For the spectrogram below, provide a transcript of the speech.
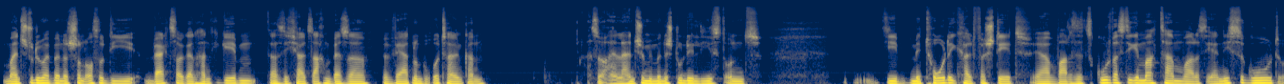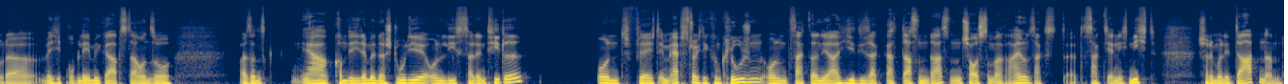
mein Studium hat mir dann schon auch so die Werkzeuge an Hand gegeben, dass ich halt Sachen besser bewerten und beurteilen kann. Also allein schon, wie man eine Studie liest und die Methodik halt versteht. Ja, war das jetzt gut, was die gemacht haben? War das eher nicht so gut? Oder welche Probleme gab es da und so? Weil sonst, ja, kommt ja jeder mit einer Studie und liest halt den Titel und vielleicht im Abstract die Conclusion und sagt dann, ja, hier, die sagt das und das und dann schaust du mal rein und sagst, äh, das sagt ja nicht nicht. Schau dir mal die Daten an.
